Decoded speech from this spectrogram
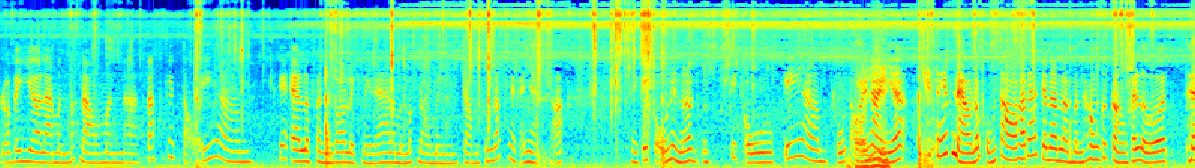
Rồi bây giờ là mình bắt đầu mình à, tách cái tỏi um, cái elephant garlic này ra là mình bắt đầu mình trồng xuống đất nha cả nhà. Đó. Thì cái củ này nó cái củ cái um, củ tỏi này á cái tép nào nó cũng to hết á cho nên là mình không có cần phải lựa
